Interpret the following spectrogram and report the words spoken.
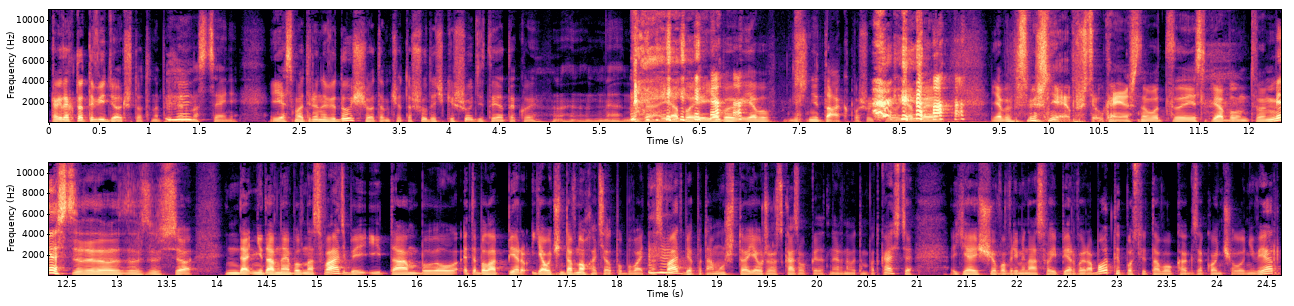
когда кто-то ведет что-то, например, Мгм. на сцене, и я смотрю на ведущего, там что-то шуточки шутит, и я такой, «Да, ну да, я бы, я бы, я бы лишь не так пошутил, я бы, я бы смешнее пошутил, конечно, вот э, если бы я был на твоем месте, все. Недавно я был на свадьбе, и там был, это была первая, я очень давно хотел побывать на свадьбе, потому что я уже рассказывал когда-то, наверное, в этом подкасте, я еще во времена своей первой работы, после того, как закончил универ,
